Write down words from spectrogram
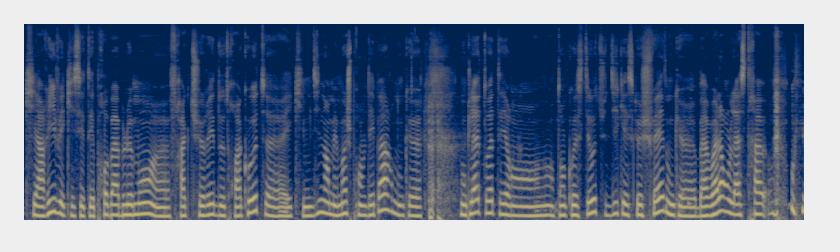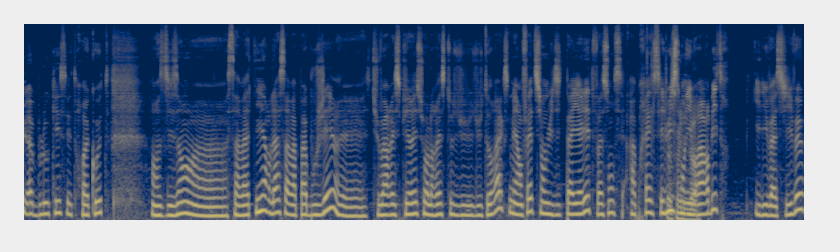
qui arrive et qui s'était probablement fracturé deux trois côtes et qui me dit non mais moi je prends le départ. Donc donc là, toi, tu es en, en tant qu'ostéo, tu te dis qu'est-ce que je fais? Donc bah voilà, on l'a stra- on lui a bloqué ces trois côtes en se disant euh, ça va tenir, là ça va pas bouger, et tu vas respirer sur le reste du, du thorax. Mais en fait, si on lui dit de pas y aller, de toute façon, c'est après, c'est lui façon, son libre arbitre. Il y va s'il veut.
